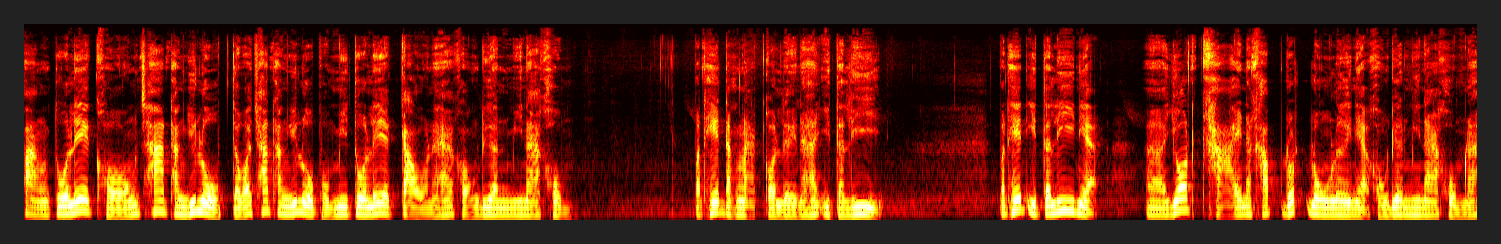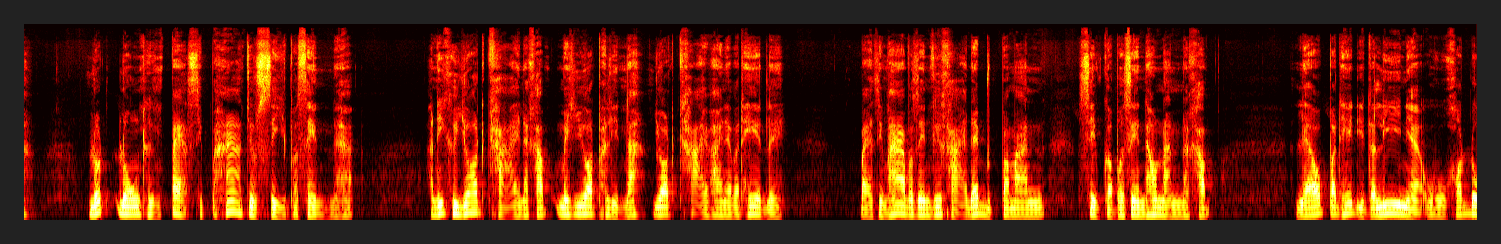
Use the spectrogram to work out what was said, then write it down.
ฝั่งตัวเลขของชาติทางยุโรป แต่ว่าชาติทางยุโรปผมมีตัวเลขเก่านะฮะของเดือนมีนาคม ประเทศหนักๆก่อนเลยนะฮะอิตาลี ประเทศอิตาลีเนี่ยอยอดขายนะครับลดลงเลยเนี่ยของเดือนมีนาคมนะ ลดลงถึง 85.4%นะฮะ อันนี้คือยอดขายนะครับ ไม่ใช่ยอดผลิตนะ ยอดขายภายในประเทศเลย 85%คือขายได้ประมาณ 10 กว่าเปอร์เซ็นต์เท่านั้นนะครับ แล้วประเทศอิตาลีเนี่ย โอ้โหเขาโด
